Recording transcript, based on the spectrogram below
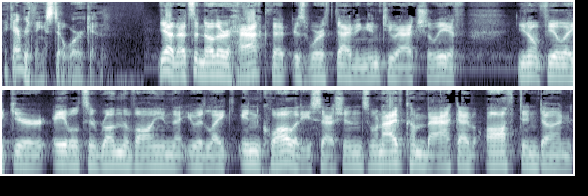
like everything's still working. Yeah, that's another hack that is worth diving into actually if you don't feel like you're able to run the volume that you would like in quality sessions. When I've come back, I've often done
